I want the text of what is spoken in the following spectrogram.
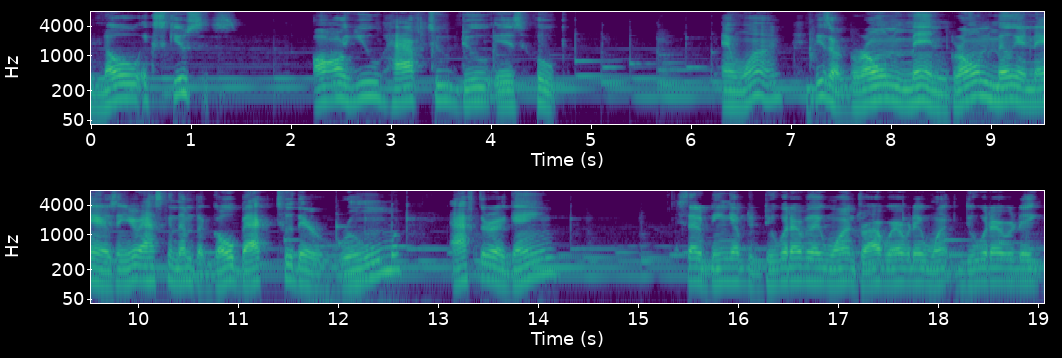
no excuses. All you have to do is hoop. And one, these are grown men, grown millionaires, and you're asking them to go back to their room after a game instead of being able to do whatever they want, drive wherever they want, do whatever they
